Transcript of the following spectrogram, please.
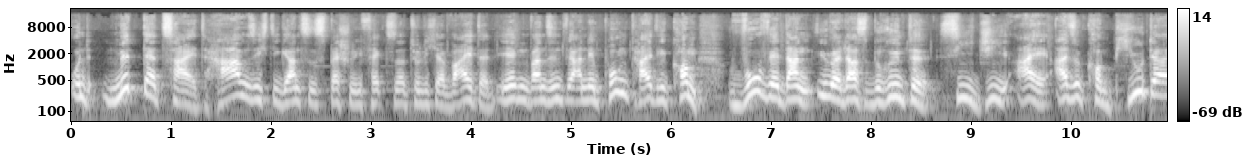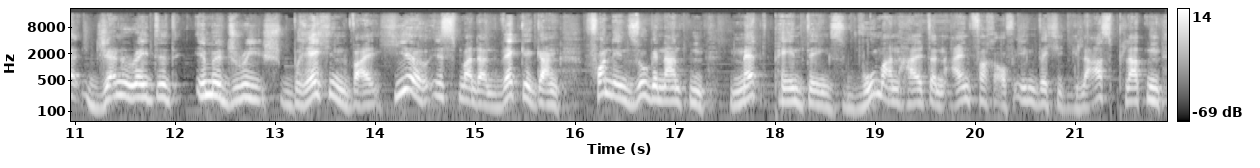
Und mit der Zeit haben sich die ganzen Special Effects natürlich erweitert. Irgendwann sind wir an den Punkt halt gekommen, wo wir dann über das berühmte CGI, also Computer Generated Imagery sprechen, weil hier ist man dann weggegangen von den sogenannten Matte Paintings, wo man halt dann einfach auf irgendwelche Glasplatten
